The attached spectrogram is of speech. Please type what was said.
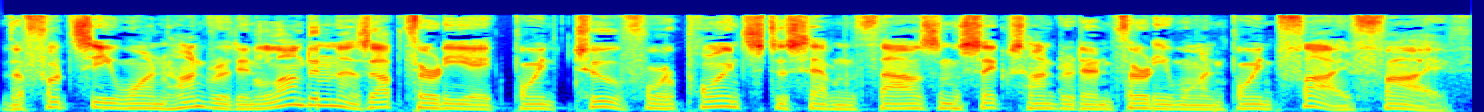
The FTSE 100 in London is up 38.24 points to 7,631.55.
